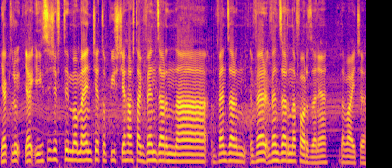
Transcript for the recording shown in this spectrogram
jak, jak jesteście w tym momencie, to piszcie hashtag Wędzarn na... Wędzarn... Wer, Wędzarn na Fordze, nie? Dawajcie.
